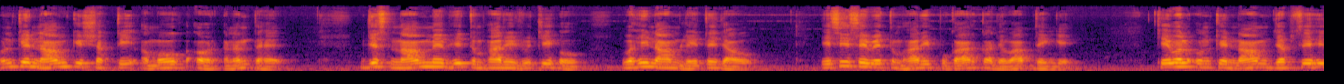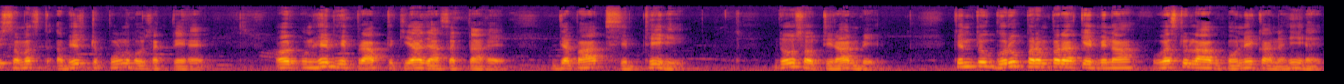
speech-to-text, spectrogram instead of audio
उनके नाम की शक्ति अमोघ और अनंत है। जिस नाम में भी तुम्हारी रुचि हो, वही नाम लेते जाओ। इसी से वे तुम्हारी पुकार का जवाब देंगे। केवल उनके नाम जब से ही समस्त अभिष्ट पूर्ण हो सकते हैं, और उन्हें भी प्राप्त किया जा सकता है, जपात सिद्धि ही। दो सौ तिरानवे। किंतु गुरु परंपरा के बिना वस्तु लाभ होने का नहीं है।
